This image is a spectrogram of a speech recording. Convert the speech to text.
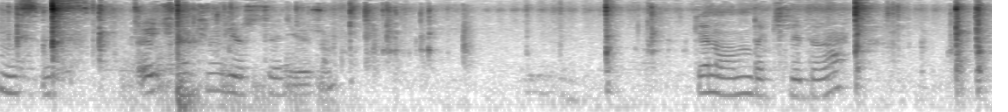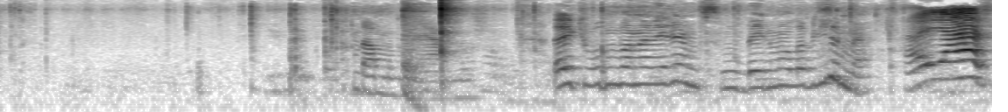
Mis mis. Öykünükünü gösteriyorum. Gene onun da kilidi var. Ben bunu beğendim. Öykü bunu bana verir misin? Benim olabilir mi? Hayır.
